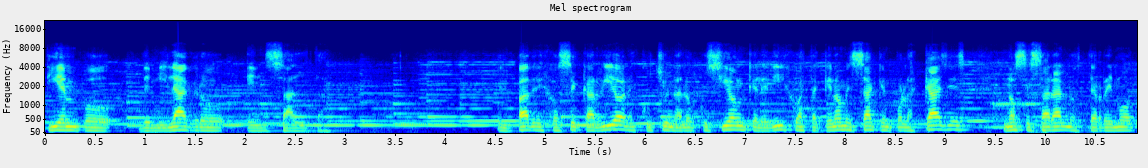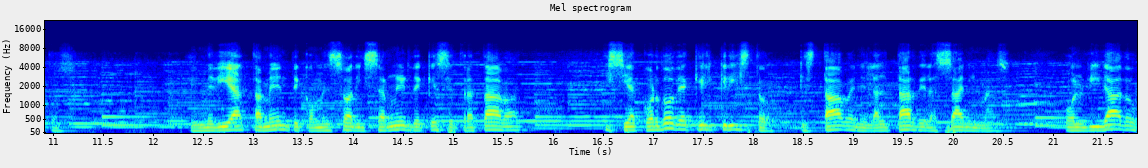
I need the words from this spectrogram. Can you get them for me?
tiempo de milagro en Salta. El padre José Carrión escuchó una locución que le dijo, hasta que no me saquen por las calles, no cesarán los terremotos. Inmediatamente comenzó a discernir de qué se trataba y se acordó de aquel Cristo que estaba en el altar de las ánimas, olvidado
